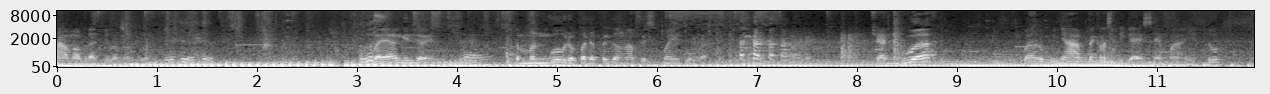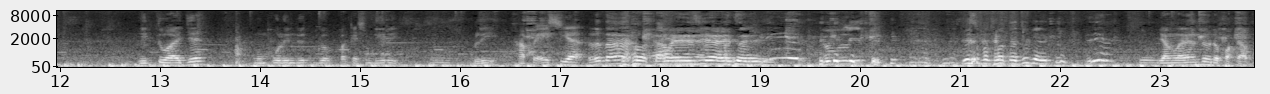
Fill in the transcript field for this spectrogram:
sama berarti lo terus? Bayangin coy. Nah, temen gue udah pada pegang HP semuanya gue nggak. Dan gue baru punya HP kelas 3 SMA itu itu aja ngumpulin duit gue pakai sendiri. Beli HP Asia. Lo tau? Oh, HP. Asia itu. Gue beli itu. Gue sempat baca juga itu. Iya. yang lain tuh udah pakai HP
